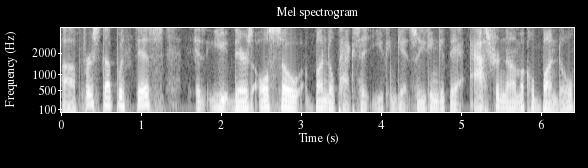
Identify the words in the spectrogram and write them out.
uh, first up with this, it, you, there's also bundle packs that you can get. So, you can get the astronomical bundle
